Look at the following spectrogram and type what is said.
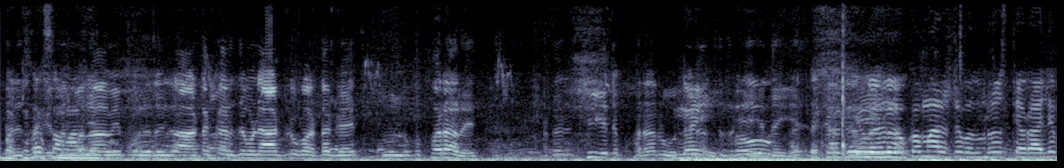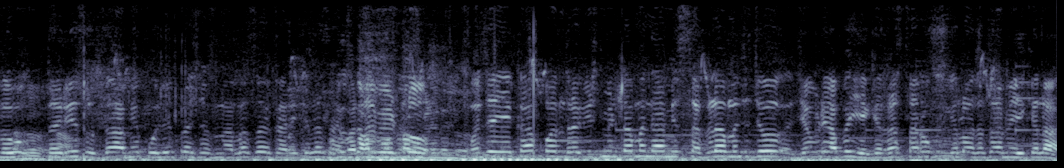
त्यांनी सांगितलं मला. आम्ही अटक करायचं म्हणे आठ लोक अटक आहेत दोन लोक फरार आहेत. आता ठीक आहे ते फरार होते नाही. त्याचं काही नाहीये. लोक महाराष्ट्रापासून रस्त्यावर आले भाऊ. तरी सुद्धा आम्ही पोलीस प्रशासनाला सहकार्य केलं साहेबांना भेटलो. म्हणजे एका पंधरा वीस मिनिटामध्ये आम्ही सगळं म्हणजे जो जेवढे आपण हे केलं, रस्ता रोको गेलो होता तो आम्ही हे केला.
